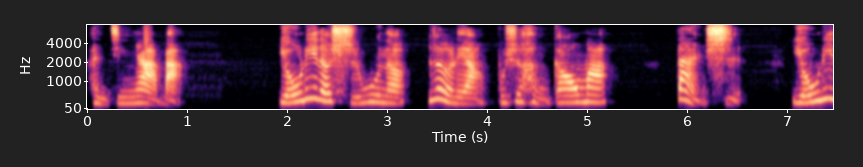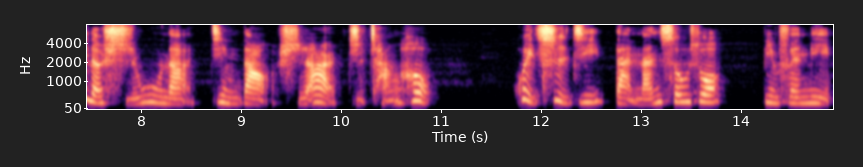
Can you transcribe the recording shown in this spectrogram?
很惊讶吧？油腻的食物呢，热量不是很高吗？但是，油腻的食物呢，进到十二指肠后，会刺激胆囊收缩，并分泌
